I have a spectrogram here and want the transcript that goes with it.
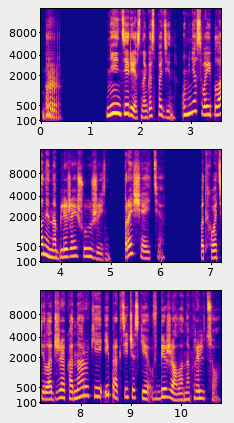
Бррр. Неинтересно, господин. У меня свои планы на ближайшую жизнь. Прощайте подхватила Джека на руки и практически вбежала на крыльцо.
